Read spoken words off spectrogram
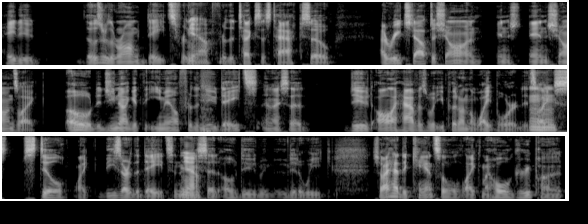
Hey, dude, those are the wrong dates for the, Yeah. for the Texas TAC. So I reached out to Sean and, and Sean's like, Oh, did you not get the email for the new dates? And I said, dude, all I have is what you put on the whiteboard. It's like mm-hmm. s- still like these are the dates. And then Yeah. he said, oh, dude, we moved it a week. So I had to cancel like my whole group hunt.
